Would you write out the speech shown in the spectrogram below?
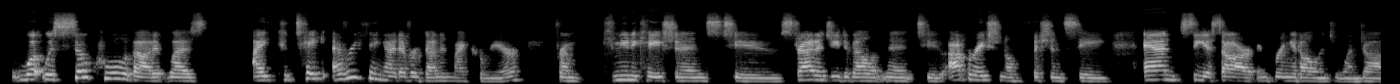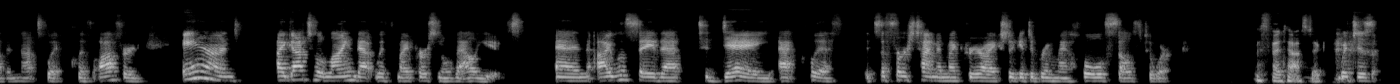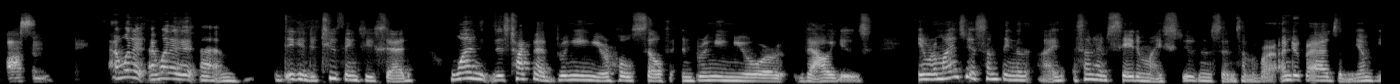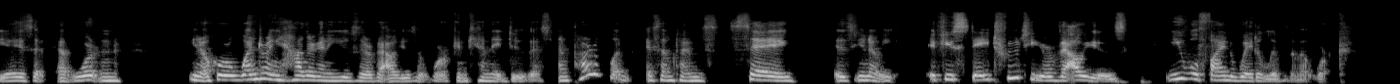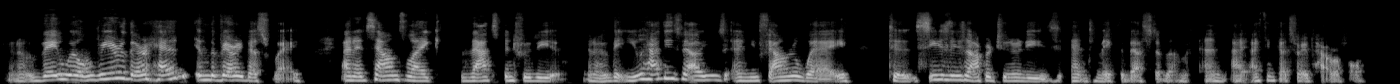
what was so cool about it was I could take everything I'd ever done in my career from communications to strategy development to operational efficiency and CSR and bring it all into one job. And that's what Clif offered. And I got to align that with my personal values. And I will say that today at Clif, it's the first time in my career I actually get to bring my whole self to work. It's fantastic. Which is awesome. I want to I want to um, dig into two things you said one is talking about bringing your whole self and bringing your values. It reminds me of something I sometimes say to my students and some of our undergrads and the MBAs at, at Wharton, you know, who are wondering how they're going to use their values at work and can they do this? And part of what I sometimes say is, you know, if you stay true to your values, you will find a way to live them at work. You know, they will rear their head in the very best way. And it sounds like that's been true to you, you know, that you had these values and you found a way to seize these opportunities and to make the best of them. And I, I think that's very powerful.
